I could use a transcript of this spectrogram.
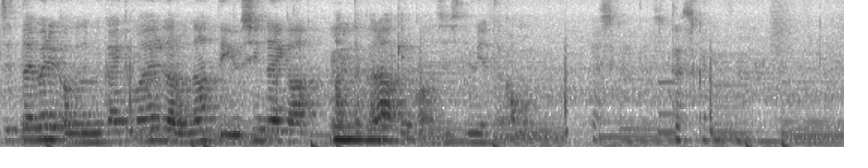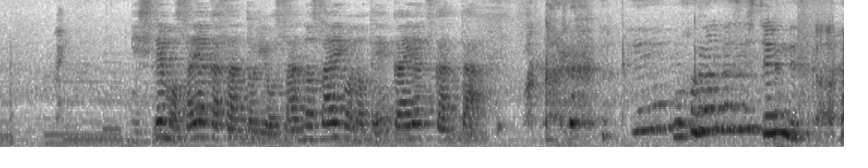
絶対ウェルカムで迎えてもらえるだろうなっていう信頼があったから、うん結構安心して見れたかも。確かに。確かににしてもさやかさんとりおさんの最後の展開熱かった。えー、そんな話してるんですか？い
